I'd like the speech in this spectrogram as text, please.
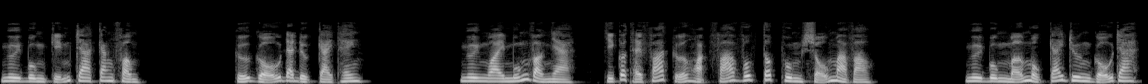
Người buồn kiểm tra căn phòng. Cửa gỗ đã được cài then. Người ngoài muốn vào nhà, chỉ có thể phá cửa hoặc phá vốt tốt phun sổ mà vào. Người bùng mở một cái rương gỗ ra.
